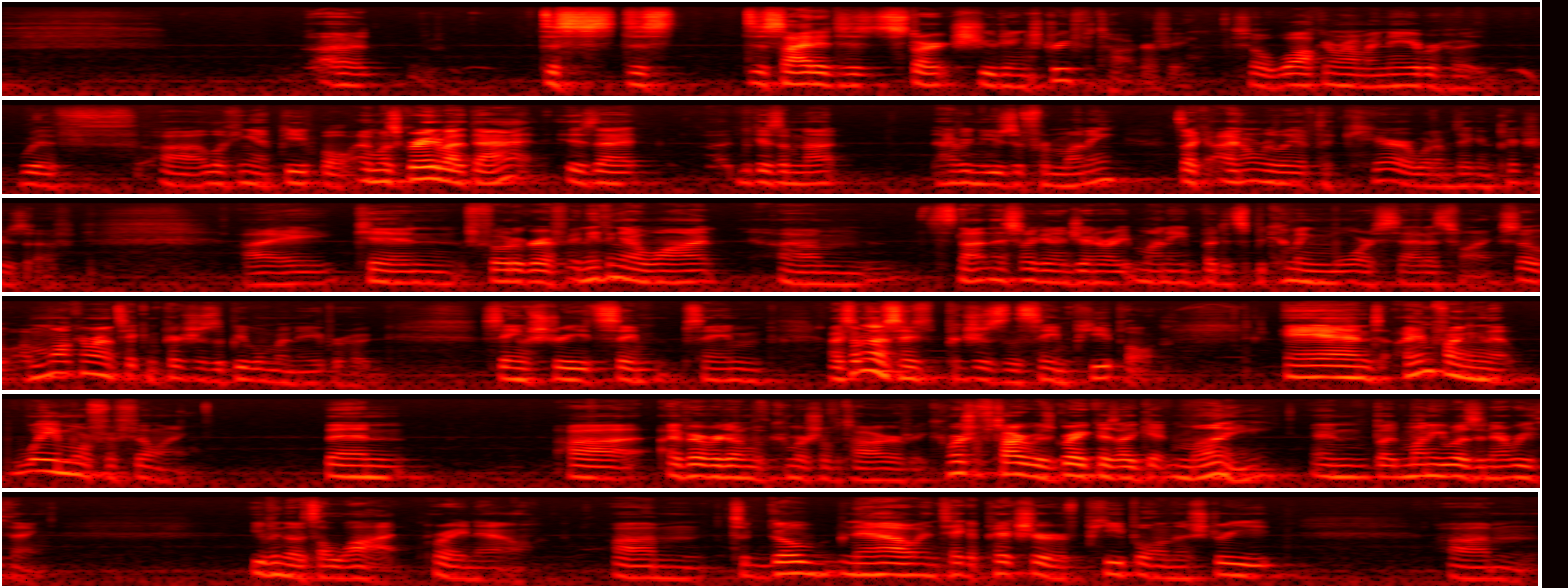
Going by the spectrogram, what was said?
Uh, dis, dis, decided to start shooting street photography. So walking around my neighborhood with uh, looking at people. And what's great about that is that because I'm not having to use it for money, it's like I don't really have to care what I'm taking pictures of. I can photograph anything I want um, it's not necessarily going to generate money, but it's becoming more satisfying. So I'm walking around taking pictures of people in my neighborhood, same streets, same same. I sometimes take pictures of the same people, and I'm finding that way more fulfilling than uh, I've ever done with commercial photography. Commercial photography was great because I get money, and but money wasn't everything, even though it's a lot right now. Um, to go now and take a picture of people on the street, um,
